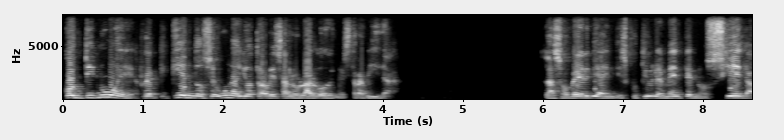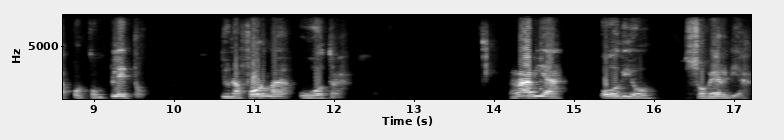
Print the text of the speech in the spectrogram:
continúe repitiéndose una y otra vez a lo largo de nuestra vida. La soberbia indiscutiblemente nos ciega por completo, de una forma u otra. Rabia, odio, soberbia.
